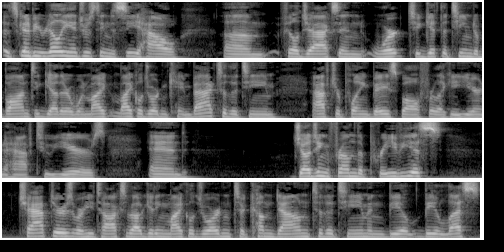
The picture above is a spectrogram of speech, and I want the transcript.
It's gonna be really interesting to see how um, Phil Jackson worked to get the team to bond together when Mike, Michael Jordan came back to the team after playing baseball for like a year and a half, two years, and judging from the previous chapters where he talks about getting Michael Jordan to come down to the team and be be less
